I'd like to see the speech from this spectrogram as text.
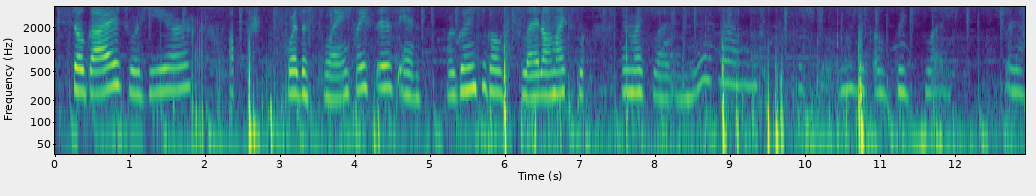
So guys, we're here up where the sleighing place is and we're going to go sled on my sled in my sled and yeah, it's like a big sled. So yeah,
